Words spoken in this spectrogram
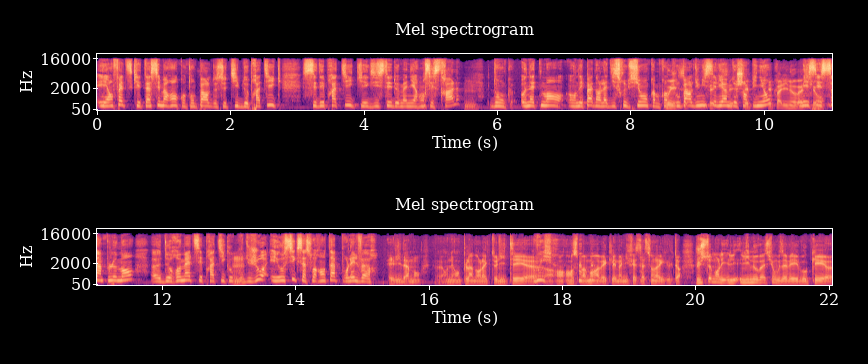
et en fait, ce qui est assez marrant quand on parle de ce type de pratique, c'est des pratiques qui existaient de manière ancestrale. Hmm. Donc, honnêtement, on n'est pas dans la disruption comme quand je vous parle du mycélium de champignons, mais c'est simplement de remettre ces pratiques au bout hmm. du jour et aussi que ça soit rentable pour l'éleveur. Évidemment, on est en plein dans l'actualité en, ce moment avec les manifestations d'agriculteurs. Justement, l'innovation, vous avez évoqué euh,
